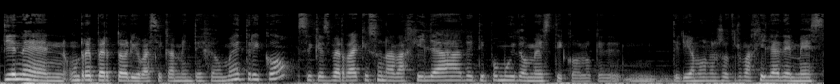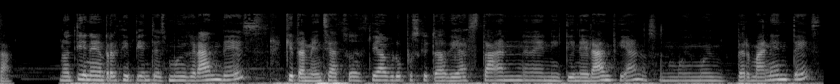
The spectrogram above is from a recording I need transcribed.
Tienen un repertorio básicamente geométrico. Sí que es verdad que es una vajilla de tipo muy doméstico, lo que diríamos nosotros vajilla de mesa. No tienen recipientes muy grandes, que también se asocia a grupos que todavía están en itinerancia, no son muy, muy permanentes.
